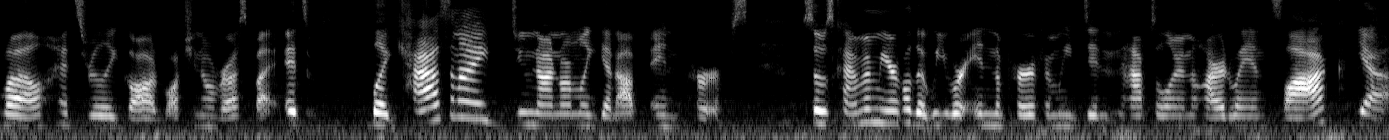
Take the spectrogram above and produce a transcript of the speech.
well, it's really God watching over us, but it's like Cass and I do not normally get up in perfs. So it's kind of a miracle that we were in the perf and we didn't have to learn the hard way in slack. Yeah.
